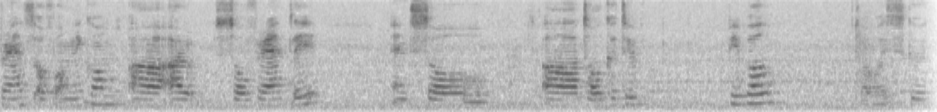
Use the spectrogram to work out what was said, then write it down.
friends of Omnicom uh, are so friendly and so uh, talkative people. So it's good.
